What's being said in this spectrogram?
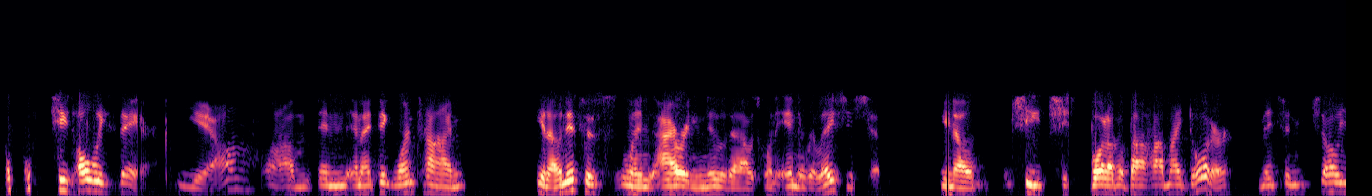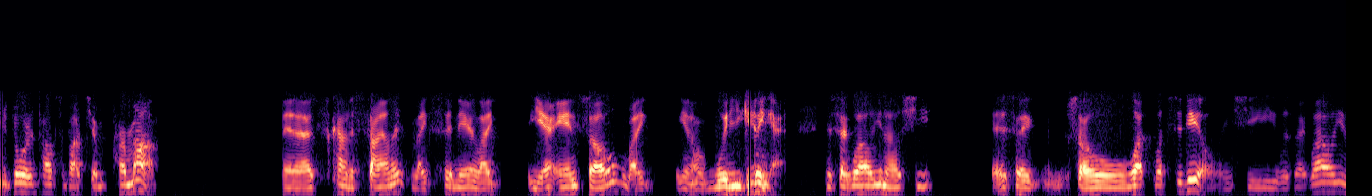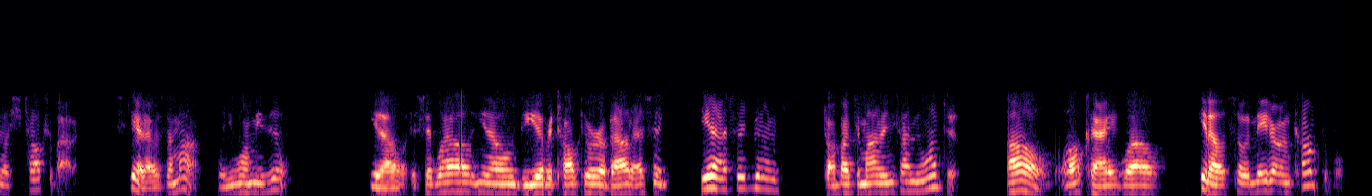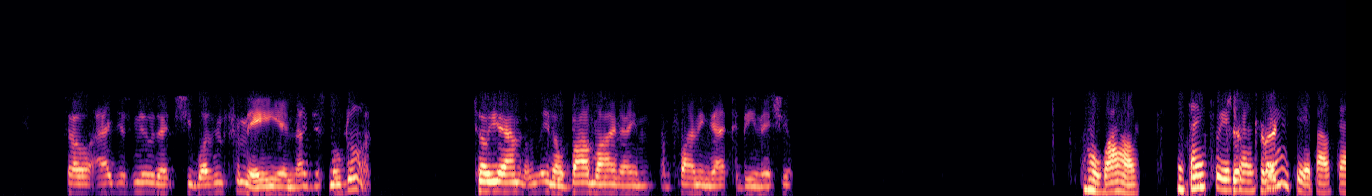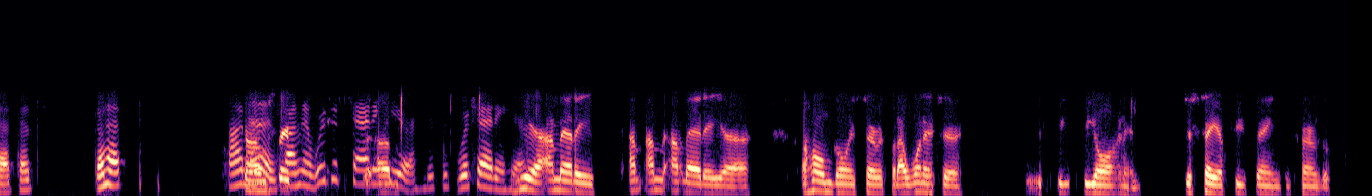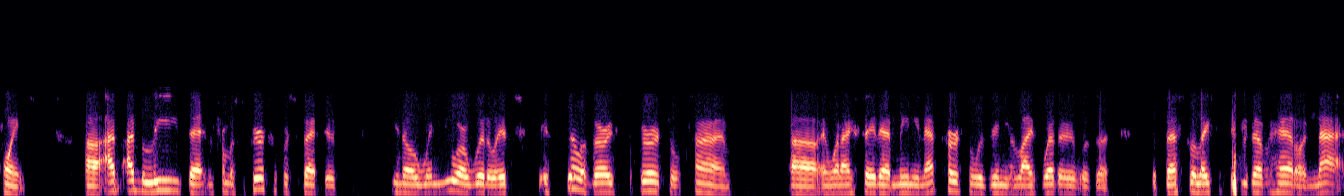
she's always there. Yeah, um, and and I think one time, you know, and this is when I already knew that I was going to end the relationship. You know, she she brought up about how my daughter mentioned, oh, your daughter talks about your her mom, and I was kind of silent, like sitting there, like, yeah, and so, like, you know, what are you getting at? It's like, well, you know, she. It's like, so what? What's the deal? And she was like, well, you know, she talks about it. Said, yeah, that was her mom. What do you want me to do? You know, I said, well, you know, do you ever talk to her about it? I said, yeah. I said, you know, talk about your mom anytime you want to. Oh, okay. Well, you know, so it made her uncomfortable. So I just knew that she wasn't for me, and I just moved on. So yeah, I'm, you know, bottom line, I'm I'm finding that to be an issue. Oh wow. Well, thanks for your Can- can I- transparency about that. That's go ahead. Chime Um, in, say- chime in. We're just chatting um, here. This is we're chatting here. Yeah, I'm at a I'm I'm I'm at a uh, a homegoing service, but I wanted to be, be on and just say a few things in terms of points. Uh, I, I believe that from a spiritual perspective, you know, when you are a widow, it's it's still a very spiritual time. Uh, and when I say that, meaning that person was in your life, whether it was a the best relationship you've ever had or not.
